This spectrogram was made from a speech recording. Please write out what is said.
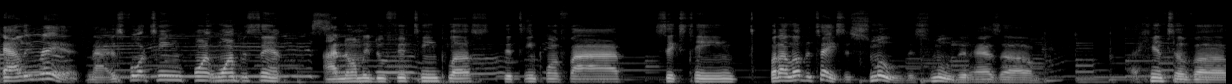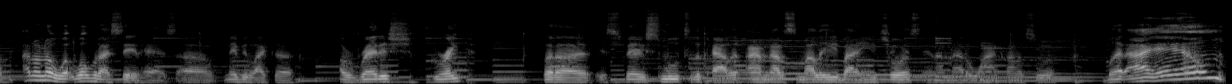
Cali Red. Now it's 14.1%. I normally do 15 plus, 15.5, 16. But I love the taste. It's smooth. It's smooth. It has um, a hint of uh, I don't know what what would I say it has? Uh, maybe like a a reddish grape but uh, it's very smooth to the palate. I am not a sommelier by any choice, and I'm not a wine connoisseur, but I am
